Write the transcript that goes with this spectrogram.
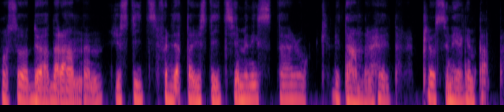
Och så dödar han en justitie, för detta justitieminister och lite andra höjdare, plus sin egen pappa.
